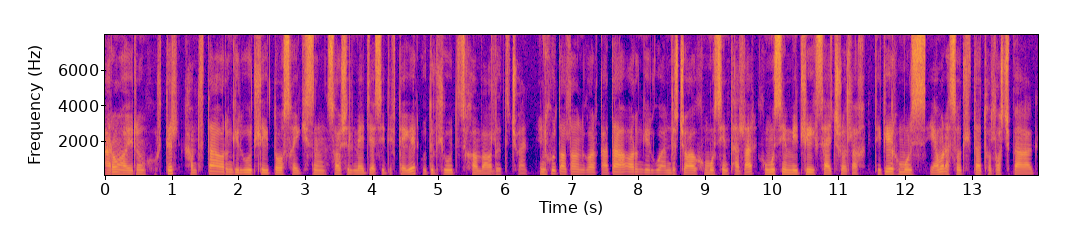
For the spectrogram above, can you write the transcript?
12 хүртэл хамтдаа орон гэргүүдлийг дуусгая гэсэн сошиал медиа сэдвтэйгээр өдөрлгүүд зохион байгуулагдаж байна. Энэхүү 7 өнөгөөр гадаа орон гэргүй амьдарч байгаа хүмүүсийн талаар хүмүүсийн мэдлэгийг сайжруулах, тэдгээр хүмүүс ямар асуудалтай тулгарч байгааг,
